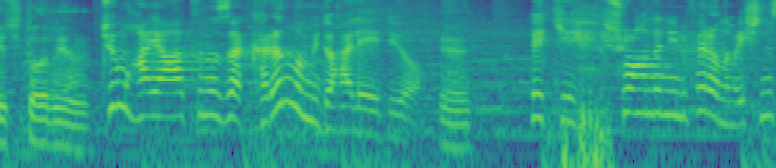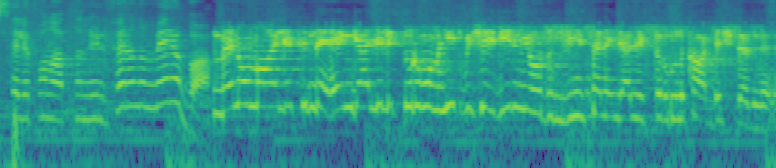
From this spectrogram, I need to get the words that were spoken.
geçit dolabı yani. Tüm hayatınıza karın mı müdahale ediyor? Evet. Peki şu anda Nilüfer Hanım, eşiniz telefon hattında. Nilüfer Hanım merhaba. Ben onun ailesinde engellilik durumunu hiçbir şey bilmiyordum cinsel engellilik durumunu kardeşlerinin.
